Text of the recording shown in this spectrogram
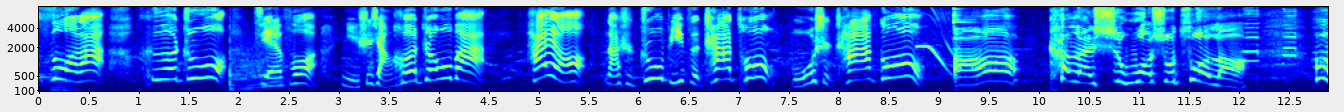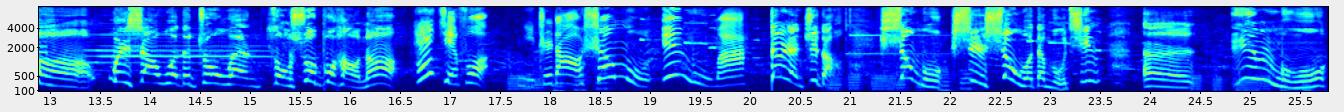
死我了！喝猪，姐夫，你是想喝粥吧？还有，那是猪鼻子插葱，不是插弓。啊，看来是我说错了。啊，为啥我的中文总说不好呢？哎，姐夫，你知道声母韵母吗？当然知道，声母是生我的母亲，呃，韵母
